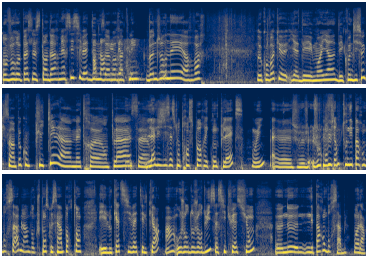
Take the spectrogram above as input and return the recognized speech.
On vous repasse le standard. Merci Sivette de nous avoir rappelé. Bonne journée, au revoir. Donc on voit qu'il y a des moyens, des conditions qui sont un peu compliquées à mettre euh, en place. euh. La législation transport est complexe, oui, euh, je, je- je vous le confirme, tout n'est pas remboursable, hein, donc je pense que c'est important. Et le cas de Civette est le cas. Hein, au jour d'aujourd'hui, sa situation euh, ne n'est pas remboursable, voilà.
